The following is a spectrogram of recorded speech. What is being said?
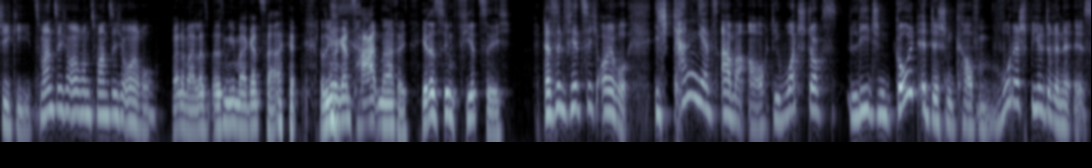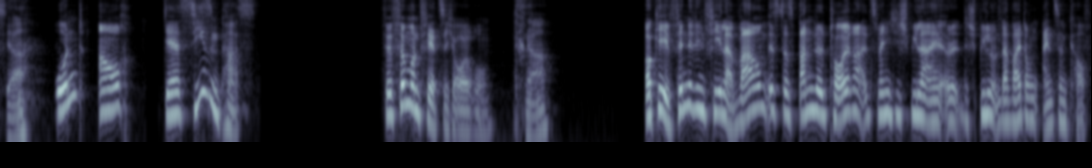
Chiki? 20 Euro und 20 Euro. Warte mal, lass, lass mich mal ganz hart, lass mich mal ganz hart nachrechnen. Ja, das sind 40. Das sind 40 Euro. Ich kann jetzt aber auch die Watch Dogs Legion Gold Edition kaufen, wo das Spiel drin ist. Ja. Und auch der Season Pass. Für 45 Euro. Ja. Okay, finde den Fehler. Warum ist das Bundle teurer, als wenn ich die Spiele, äh, Spiele und Erweiterungen einzeln kaufe?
